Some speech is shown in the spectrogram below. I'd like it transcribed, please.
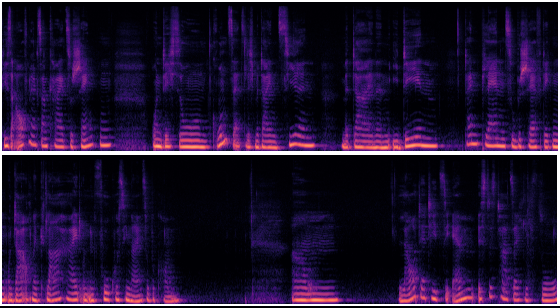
diese Aufmerksamkeit zu schenken und dich so grundsätzlich mit deinen Zielen mit deinen Ideen, deinen Plänen zu beschäftigen und da auch eine Klarheit und einen Fokus hineinzubekommen. Ähm, laut der TCM ist es tatsächlich so,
